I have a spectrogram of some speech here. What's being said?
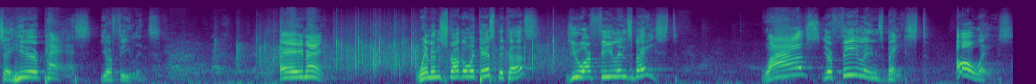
to hear past your feelings. Amen. Women struggle with this because you are feelings based. Wives, you're feelings based. Always.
